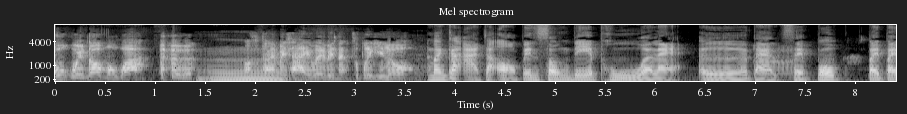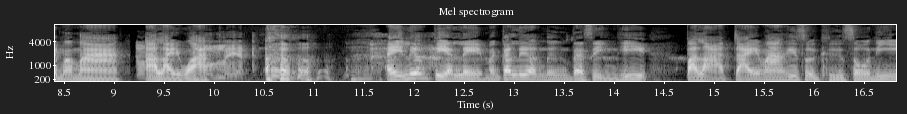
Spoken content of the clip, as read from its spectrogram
พวก Venom เหรอวะเอออืมสุดท้ายไม่ใช่เว้ยเป็นหนังซูเปอร์ฮีโร่ มันก็อาจจะออกเป็นทรงเดฟพูลอะแหละ เออ แต่เสร็จปุ๊บ ไปไปมามาอะไรวะโดนเลดไอเรื่องเปลี่ยนเลทมันก็เรื่องหนึ่งแต่สิ่งที่ประหลาดใจมากที่สุดคือโซนี่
